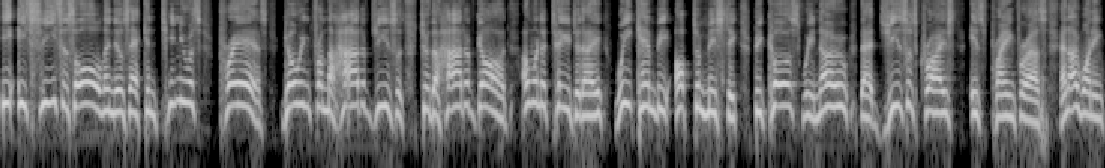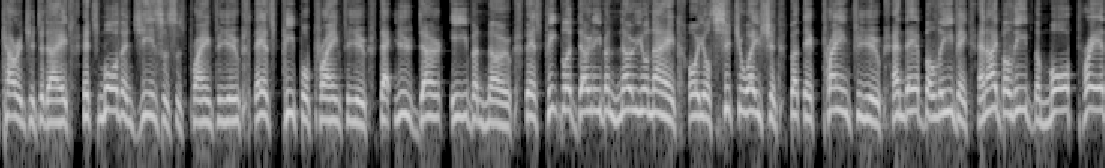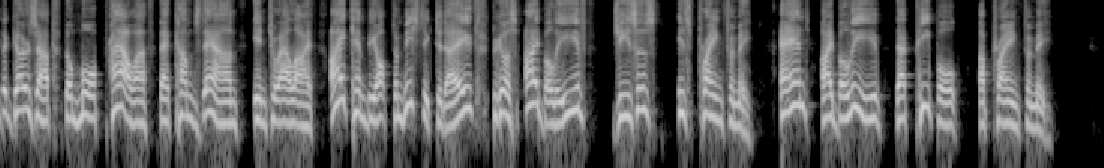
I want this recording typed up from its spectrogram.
He, he sees us all, and there's that continuous prayers going from the heart of Jesus to the heart of God. I want to tell you today, we can be optimistic because we know that Jesus Christ is praying for us. And I want to encourage you today it's more than Jesus is praying for you. There's people praying for you that you don't even know. There's people that don't even know your name or your situation, but they're praying for you and they're believing. And I believe the more prayer that goes up, the more power that comes down into our life. I can be optimistic today because I believe Jesus is praying for me. And I believe that people are praying for me.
